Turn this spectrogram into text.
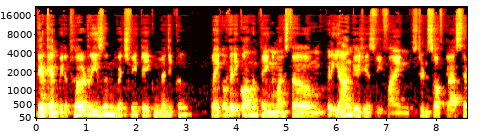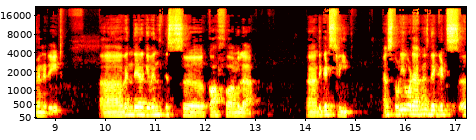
There can be the third reason, which we take medical, like a very common thing amongst the um, very young ages. We find students of class seven and eight uh, when they are given this uh, cough formula uh, they get sleep and slowly what happens they get uh,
